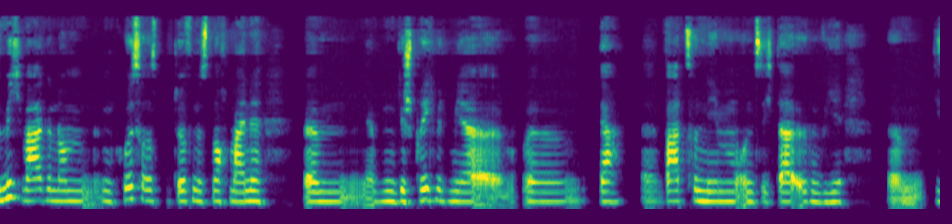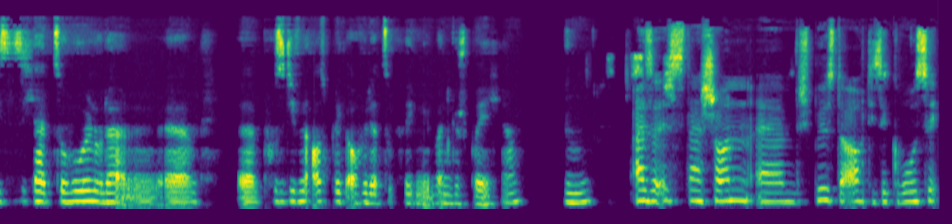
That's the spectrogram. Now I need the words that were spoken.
für mich wahrgenommen ein größeres Bedürfnis, noch meine ähm, ein Gespräch mit mir äh, ja, äh, wahrzunehmen und sich da irgendwie ähm, diese Sicherheit zu holen oder einen äh, äh, positiven Ausblick auch wieder zu kriegen über ein Gespräch. Ja. Mhm. Also ist da schon, ähm, spürst du auch diese große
